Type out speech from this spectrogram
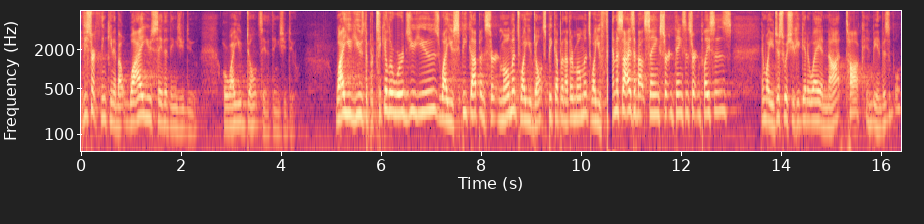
If you start thinking about why you say the things you do or why you don't say the things you do, why you use the particular words you use, why you speak up in certain moments, why you don't speak up in other moments, why you fantasize about saying certain things in certain places, and why you just wish you could get away and not talk and be invisible.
